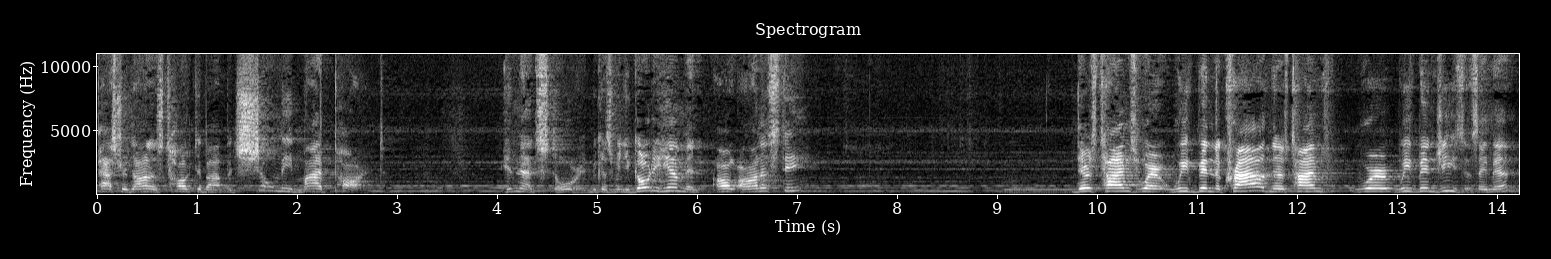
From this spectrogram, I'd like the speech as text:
Pastor Don has talked about, but show me my part in that story. Because when you go to Him in all honesty, there's times where we've been the crowd, and there's times where we've been Jesus. Amen?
